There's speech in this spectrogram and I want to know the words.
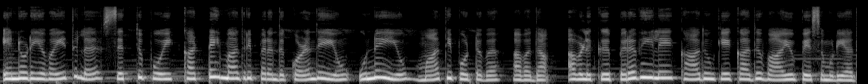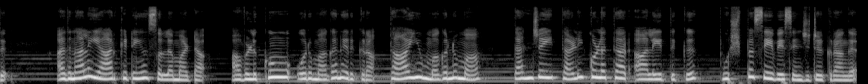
என்னுடைய வயத்துல செத்து போய் கட்டை மாதிரி பிறந்த குழந்தையும் உன்னையும் மாத்தி போட்டவ அவதான். அவளுக்கு பிறவியிலே காதும் கேட்காது வாயும் பேச முடியாது. அதனால யார்கிட்டயும் சொல்ல மாட்டா. அவளுக்கும் ஒரு மகன் இருக்கிறான். தாயும் மகனுமா தஞ்சை தளிக்குளத்தார் ஆலயத்துக்கு புஷ்ப சேவை செஞ்சுட்டு இருக்கிறாங்க.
